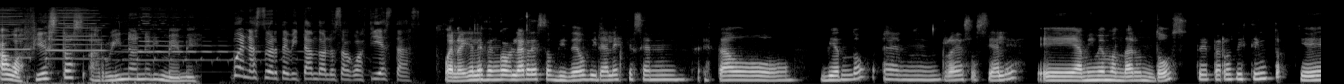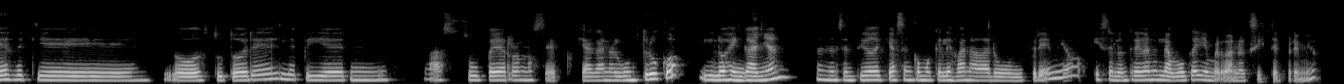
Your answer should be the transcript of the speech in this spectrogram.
Aguafiestas arruinan el meme. Buena suerte evitando a los aguafiestas. Bueno, yo les vengo a hablar de esos videos virales que se han estado viendo en redes sociales. Eh, a mí me mandaron dos de perros distintos, que es de que los tutores le piden a su perro, no sé, que hagan algún truco y los engañan en el sentido de que hacen como que les van a dar un premio y se lo entregan en la boca y en verdad no existe el premio.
